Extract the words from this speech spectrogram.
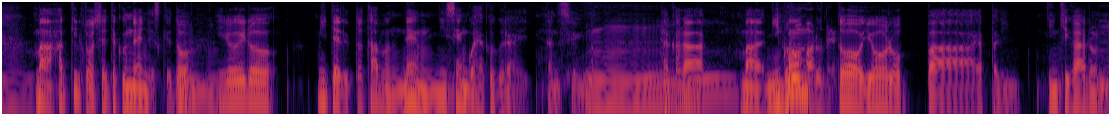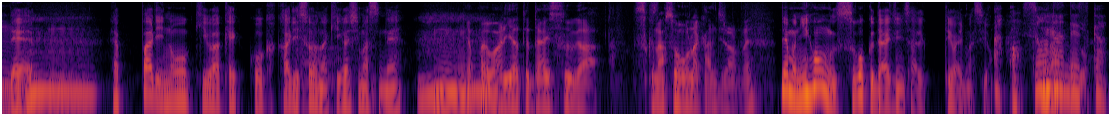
うんまあはっきりと教えてくんないんですけど、いろいろ見てると多分年2500ぐらいなんですよ今。うんだからまあ日本とヨーロッパやっぱり人気があるんで、うんやっぱり納期は結構かかりそうな気がしますね。うんやっぱり割り当て台数が少なそうな感じなのね。でも日本すごく大事にされてはいますよ。あそうなんですか。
